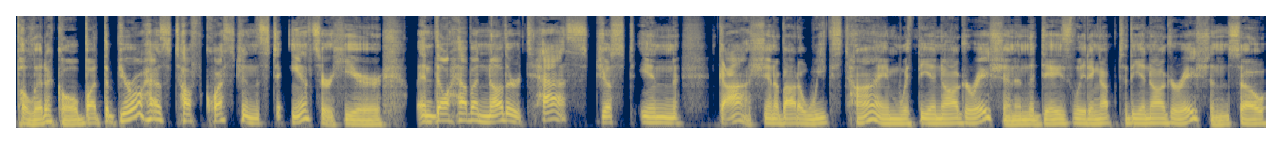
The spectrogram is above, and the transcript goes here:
political. But the Bureau has tough questions to answer here, and they'll have another test just in gosh, in about a week's time with the inauguration and the days leading up to the inauguration. So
